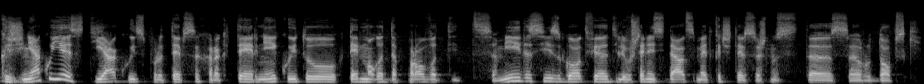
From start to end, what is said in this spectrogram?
Кажи някои естия, които според теб са характерни, които те могат да пробват и сами да си изготвят или въобще не си дават сметка, че те всъщност са родопски.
